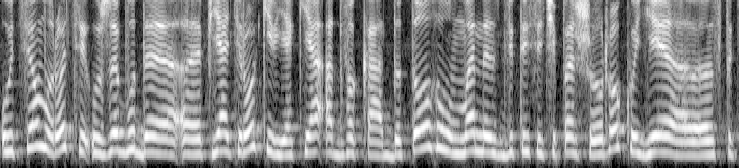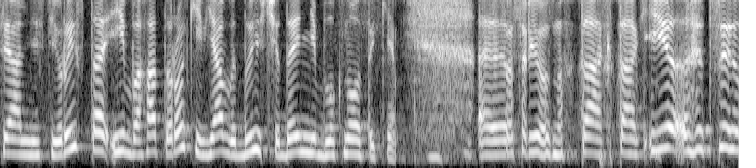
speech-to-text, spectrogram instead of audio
у цьому році вже буде 5 років, як я адвокат. До того у мене з 2001 року є е, спеціальність юриста, і багато років я веду щоденні блокнотики. Е, Все серйозно. Так, так. І е, це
